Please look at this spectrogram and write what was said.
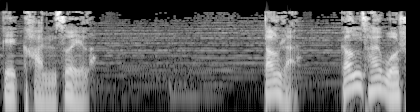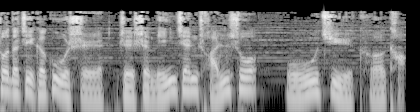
给砍碎了。当然，刚才我说的这个故事只是民间传说，无据可考。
